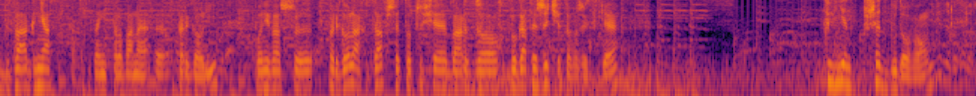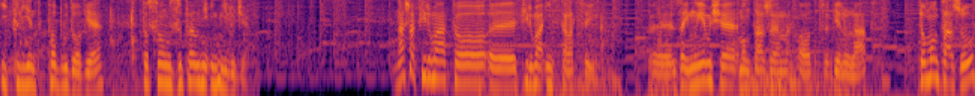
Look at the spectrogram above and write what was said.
dwa gniazdka zainstalowane w pergoli, ponieważ w pergolach zawsze toczy się bardzo bogate życie towarzyskie klient przed budową i klient po budowie to są zupełnie inni ludzie. Nasza firma to e, firma instalacyjna. E, zajmujemy się montażem od wielu lat. Do montażu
